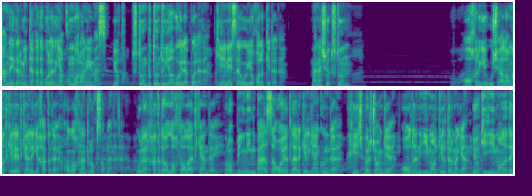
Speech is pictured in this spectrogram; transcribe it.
qandaydir mintaqada bo'ladigan qum bo'roni emas. Yo'q tutun butun dunyo bo'ylab bo'ladi. Keyin esa u yo'qolib ketadi. Mana shu tutun oxirgi uch alomat kelayotganligi haqida ogohlantiruv hisoblanadi. Ular haqida alloh taolo aytganday robbingning ba'zi oyatlari kelgan kunda hech bir jonga oldin iymon keltirmagan yoki iymonida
